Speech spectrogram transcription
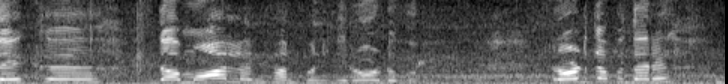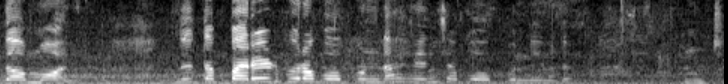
ದೇಕ್, ದ ಮಾಲ್ ಅಂತ ಅನ್ಕೊಂಡು ಈ ರೋಡ್ಗು. ರೋಡ್ ತಪ್ಪದರೆ ದ ಮಾಲ್. ದಿತ್ತ ಪರೇಡ್ ಪೂರ ಪೋಪುಂಡ, ಹೆಂಚ ಪೋಪುನಿಂದ ಹುಂಚ.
